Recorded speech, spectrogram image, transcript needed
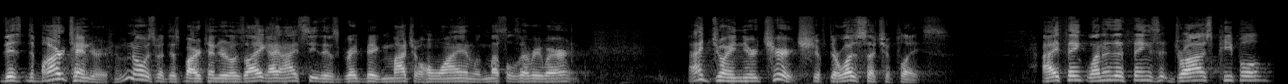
this, the bartender, who knows what this bartender looks like? I, I see this great big macho Hawaiian with muscles everywhere. I'd join your church if there was such a place. I think one of the things that draws people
